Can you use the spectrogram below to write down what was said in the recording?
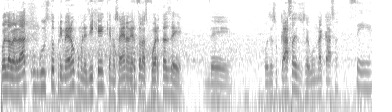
pues la verdad, un gusto primero, como les dije, que nos hayan abierto Gracias. las puertas de, de, pues de su casa, de su segunda casa. Sí.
